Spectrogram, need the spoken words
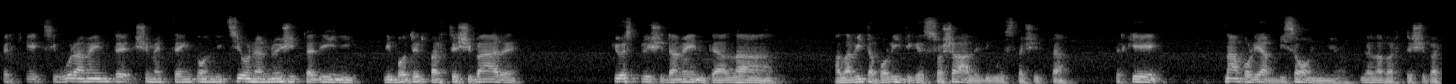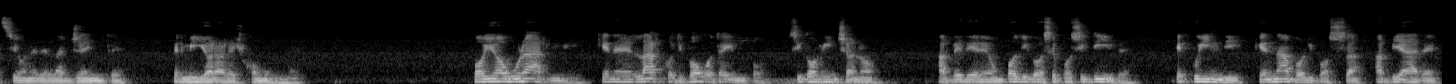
perché sicuramente ci mette in condizione a noi cittadini di poter partecipare più esplicitamente alla, alla vita politica e sociale di questa città, perché Napoli ha bisogno della partecipazione della gente per migliorare il comune. Voglio augurarmi che nell'arco di poco tempo si cominciano a vedere un po' di cose positive e quindi che Napoli possa avviare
